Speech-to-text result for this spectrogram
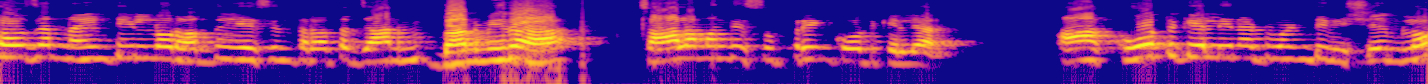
థౌజండ్ నైన్టీన్లో రద్దు చేసిన తర్వాత దాని దాని మీద చాలా మంది సుప్రీం కోర్టుకి వెళ్ళారు ఆ కోర్టుకు వెళ్ళినటువంటి విషయంలో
